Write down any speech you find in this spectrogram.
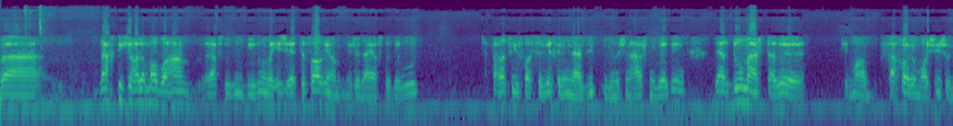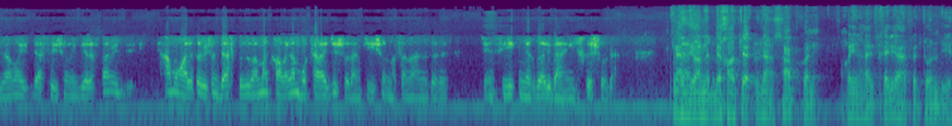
و وقتی که حالا ما با هم رفتیم بیرون و هیچ اتفاقی هم اینجا نیافتاده بود فقط توی فاصله خیلی نزدیک بودیمشون حرف می‌زدیم. در دو مرتبه که ما سفار ماشین شدیم و ما دست ایشون رو گرفتم همون حالت رو بهشون دست داده و من کاملا متوجه شدم که ایشون مثلا نظر جنسی یک مقداری برانگیخته شدن. جانب به خاطر نه سب کنید آقا این خیلی حرف تندیه.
